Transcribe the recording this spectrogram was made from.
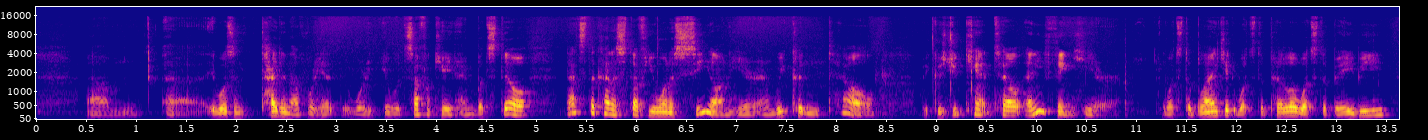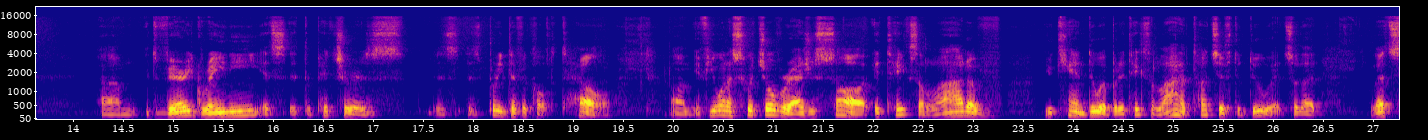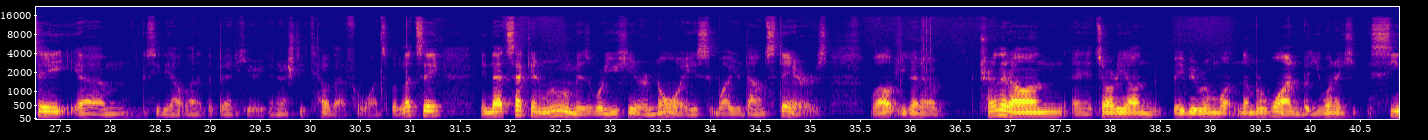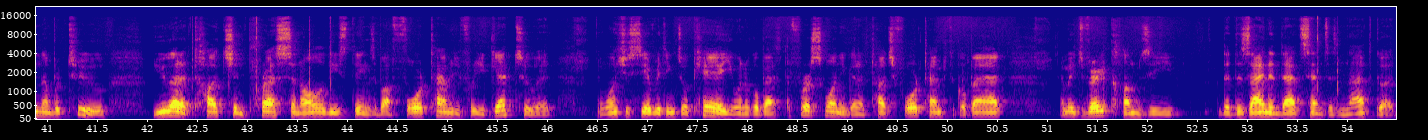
um, uh, it wasn't tight enough where, he had, where it would suffocate him. But still, that's the kind of stuff you want to see on here, and we couldn't tell because you can't tell anything here. What's the blanket? What's the pillow? What's the baby? Um, it's very grainy. It's it, the picture is, is is pretty difficult to tell. Um, if you want to switch over, as you saw, it takes a lot of, you can't do it, but it takes a lot of touches to do it. So that, let's say, um, you can see the outline of the bed here. You can actually tell that for once. But let's say in that second room is where you hear a noise while you're downstairs. Well, you got to turn it on, and it's already on baby room number one, but you want to see number two. You got to touch and press and all of these things about four times before you get to it and once you see everything's okay, you want to go back to the first one. You got to touch four times to go back. I mean, it's very clumsy. The design in that sense is not good.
